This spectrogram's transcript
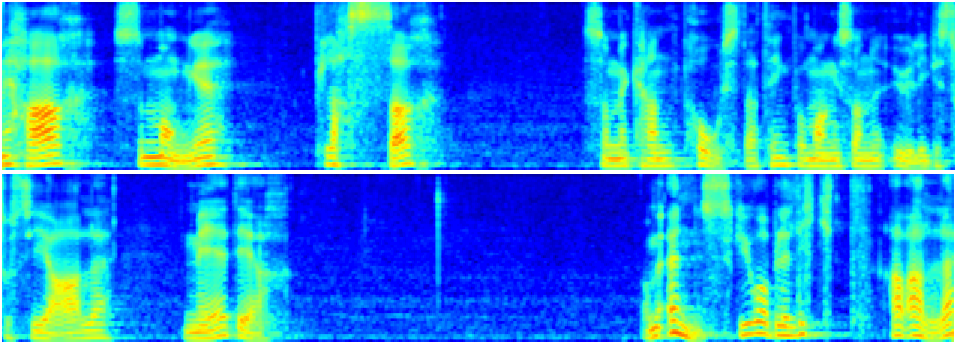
Vi har så mange plasser som vi kan poste ting på, mange sånne ulike sosiale medier. Og vi ønsker jo å bli likt av alle.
